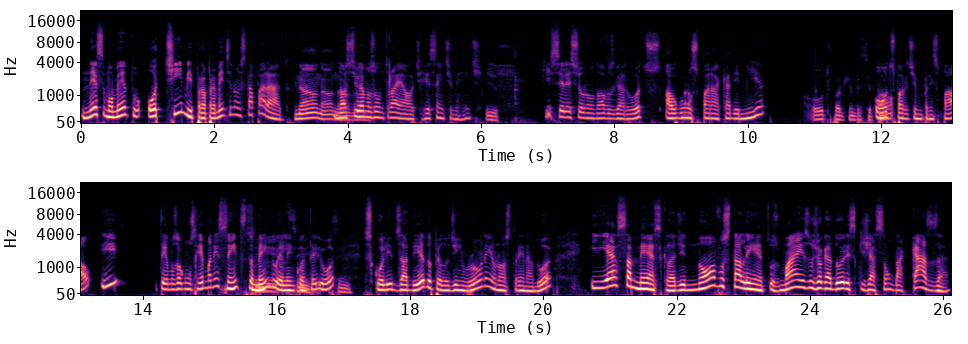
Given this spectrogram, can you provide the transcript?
nesse momento, o time propriamente não está parado. Não, não, não. Nós não. tivemos um tryout recentemente Isso. que selecionou novos garotos, alguns para a academia, Outros para o time principal. outros para o time principal e temos alguns remanescentes também Sim, do elenco sim, anterior, Sim. escolhidos a dedo pelo Jim Rooney, o nosso treinador. E essa mescla de novos talentos, mais os jogadores que já são da casa,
